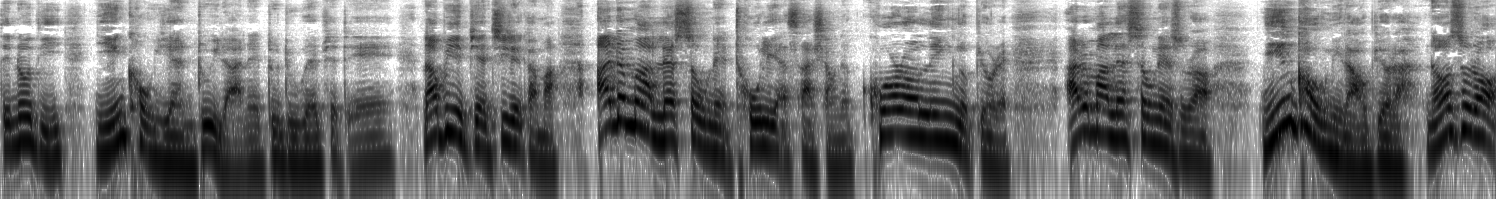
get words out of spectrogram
သင်တို့ဒီငင်းခုန်ရန်တွေ့တာနဲ့တူတူပဲဖြစ်တယ်။နောက်ပြီးပြန်ကြည့်တဲ့ခါမှာအဒမလက်စုံနဲ့ထိုးလျက်အစာရှောင်တယ် quarreling လို့ပြောတယ်။ အဒမလက်စုံနဲ့ဆိုတော့ညင်းခုန်နေတာကိုပြောတာเนาะဆိုတော့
